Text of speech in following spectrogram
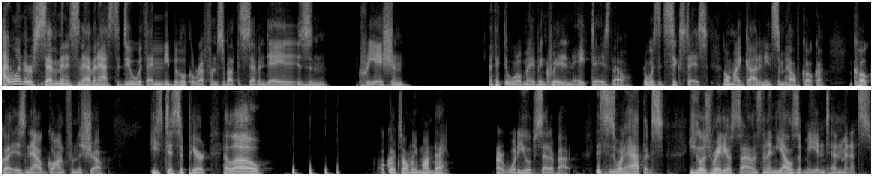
I wonder if seven minutes in heaven has to do with any biblical reference about the seven days and creation. I think the world may have been created in eight days, though. Or was it six days? Oh my God, I need some help, Coca. Coca is now gone from the show. He's disappeared. Hello? Coca, it's only Monday. All right, what are you upset about? This is what happens. He goes radio silence and then yells at me in 10 minutes.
